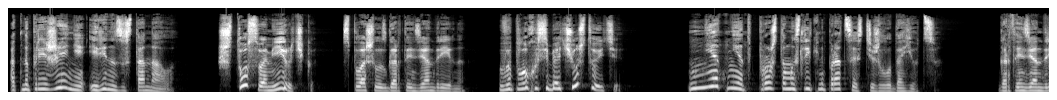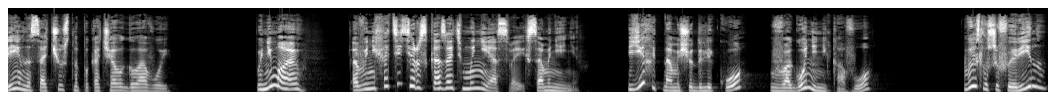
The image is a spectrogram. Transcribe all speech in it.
От напряжения Ирина застонала. «Что с вами, Ирочка?» — сполошилась Гортензия Андреевна. «Вы плохо себя чувствуете?» «Нет-нет, просто мыслительный процесс тяжело дается». Гортензия Андреевна сочувственно покачала головой. «Понимаю. А вы не хотите рассказать мне о своих сомнениях? Ехать нам еще далеко, в вагоне никого». Выслушав Ирину,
